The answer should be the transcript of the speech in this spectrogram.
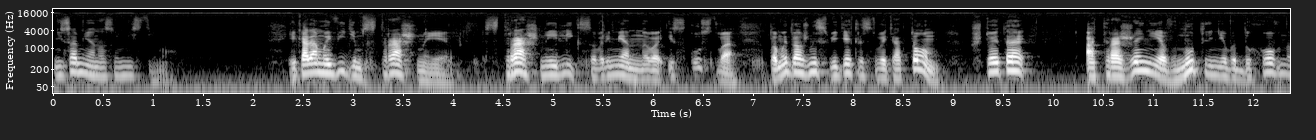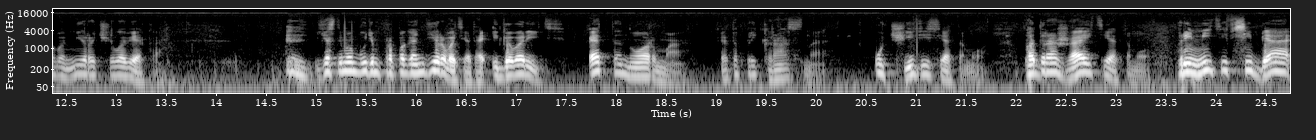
несомненно, совместимо. И когда мы видим страшные, страшный лик современного искусства, то мы должны свидетельствовать о том, что это отражение внутреннего духовного мира человека. Если мы будем пропагандировать это и говорить, это норма, это прекрасно. Учитесь этому, подражайте этому, примите в себя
